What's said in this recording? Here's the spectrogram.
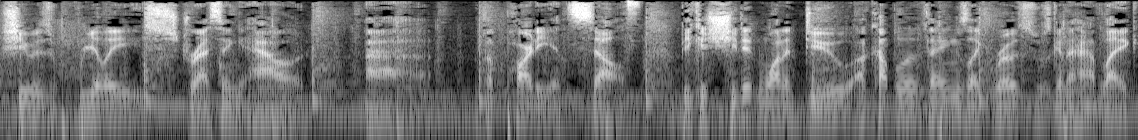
She was really stressing out, uh, the party itself because she didn't want to do a couple of things. Like Rose was going to have like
